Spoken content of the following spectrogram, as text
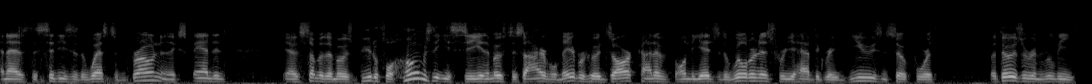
And as the cities of the West have grown and expanded, you know, some of the most beautiful homes that you see in the most desirable neighborhoods are kind of on the edge of the wilderness where you have the great views and so forth. But those are in really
